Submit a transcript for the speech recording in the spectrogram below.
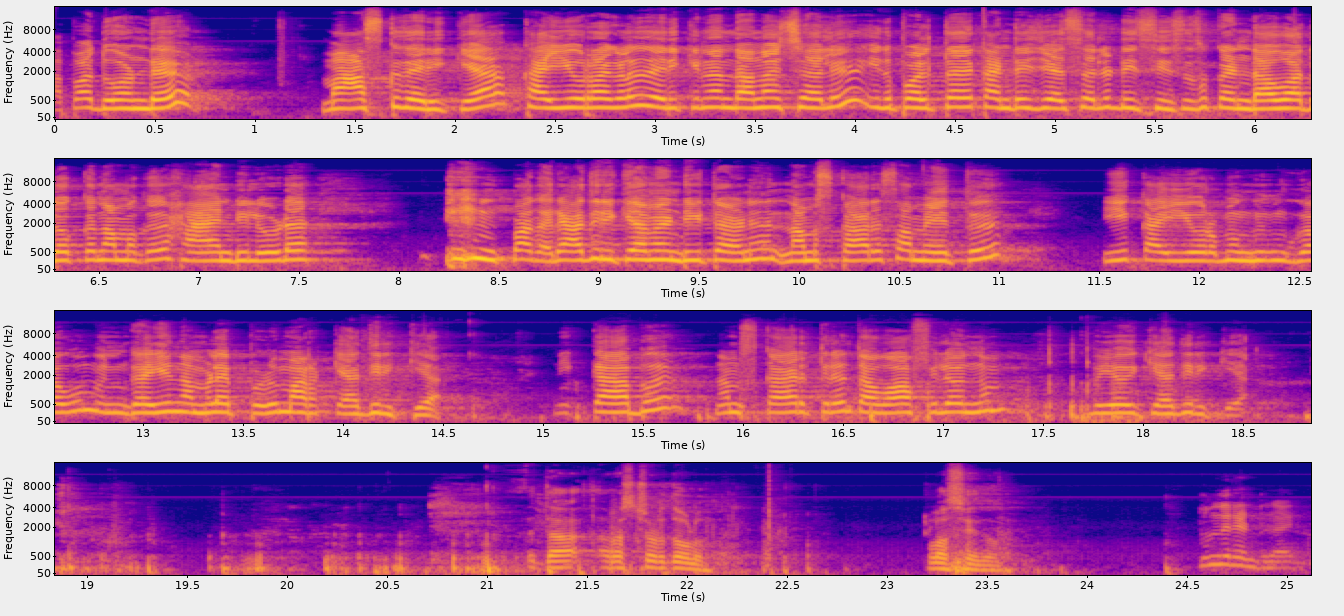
അപ്പോൾ അതുകൊണ്ട് മാസ്ക് ധരിക്കുക കയ്യുറകൾ ധരിക്കുന്നത് എന്താണെന്ന് വെച്ചാൽ ഇതുപോലത്തെ കണ്ടിജേഴ്സൽ ഡിസീസസ് ഒക്കെ ഉണ്ടാവും. അതൊക്കെ നമുക്ക് ഹാൻഡിലൂടെ പകരാതിരിക്കാൻ വേണ്ടിയിട്ടാണ് നമസ്കാര സമയത്ത് ഈ കയ്യുറ മുഖവും മുൻകൈയും നമ്മൾ എപ്പോഴും മറക്കാതിരിക്കുക. നിക്കാബ് നമസ്കാരത്തിലും തവാഫിലും ഒന്നും ഉപയോഗിക്കാതിരിക്കുക റെസ്റ്റ് എടുത്തോളൂ. ക്ലോസ് ചെയ്തോ? ഒന്ന് രണ്ട് കാര്യം.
